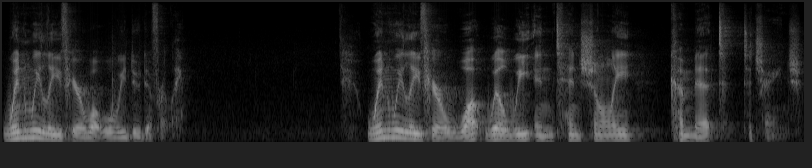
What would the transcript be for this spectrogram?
When we leave here, what will we do differently? When we leave here, what will we intentionally commit to change?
